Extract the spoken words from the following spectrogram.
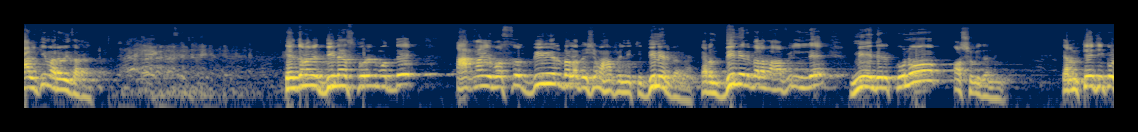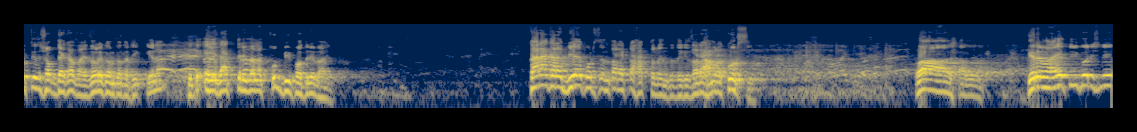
টালকি মারে ওই জায়গায়? এই জন্য আমি দিনাজপুরের মধ্যে আগামী বছর দিনের বেলা বেশি মাহফিল নিচ্ছি, দিনের বেলা। কারণ দিনের বেলা মাহফিল নিলে মেয়েদের কোনো অসুবিধা নেই। কারণ কে কী করতেছে সব দেখা যায়, ধরে কোন কথা ঠিক কিনা? কিন্তু এই রাত্রিবেলা খুব বিপদ রে ভাই। কারা কারা বিয়ে করছেন, তারা একটা হাত তোলেন তো দেখি, যারা আমরা করছি। মাশাআল্লাহ। কে রে ভাই, তুই করিস নি?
